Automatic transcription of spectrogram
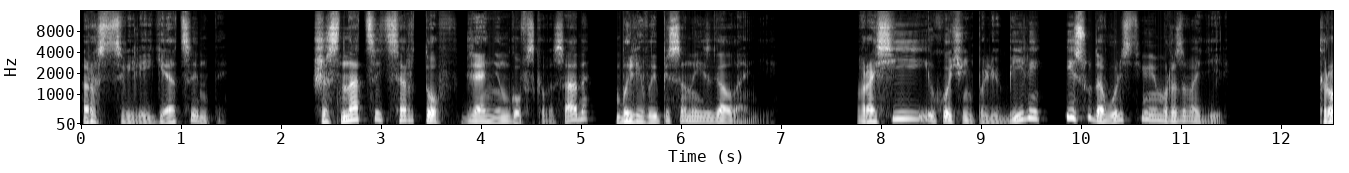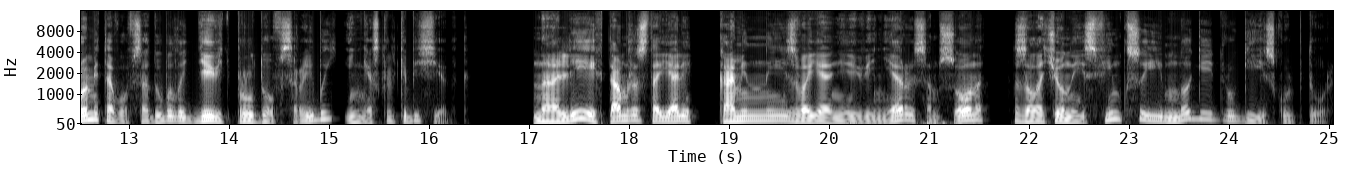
расцвели гиацинты. 16 сортов для Нинговского сада были выписаны из Голландии. В России их очень полюбили и с удовольствием разводили. Кроме того, в саду было девять прудов с рыбой и несколько беседок. На аллеях там же стояли каменные изваяния Венеры, Самсона, золоченые сфинксы и многие другие скульптуры.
